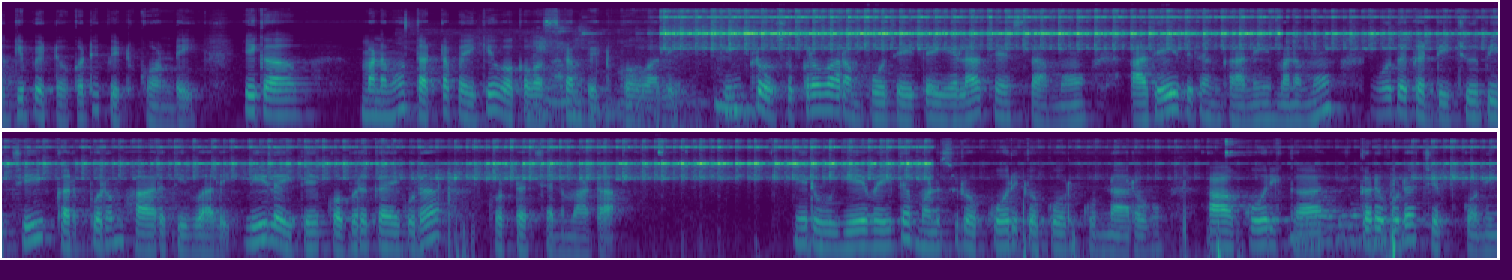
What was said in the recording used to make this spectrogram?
అగ్గిపెట్టె ఒకటి పెట్టుకోండి. ఇక మనము తట్టపైకి ఒక వస్త్రం పెట్టుకోవాలి. ఇంట్లో శుక్రవారం పూజ అయితే ఎలా చేస్తామో అదే విధంగానే మనము ఊదగడ్డి చూపించి కర్పూరం హారతి ఇవ్వాలి. వీలైతే కొబ్బరికాయ కూడా కొట్టచ్చు అనమాట మీరు ఏవైతే మనసులో కోరిక కోరుకున్నారో ఆ కోరిక ఇక్కడ కూడా చెప్పుకొని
